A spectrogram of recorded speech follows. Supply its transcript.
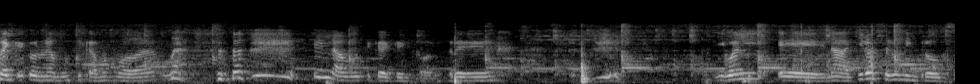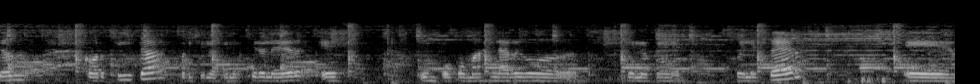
arranqué con una música más moderna. es la música que encontré. Igual, eh, nada, quiero hacer una introducción cortita porque lo que les quiero leer es un poco más largo de lo que suele ser. Eh,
